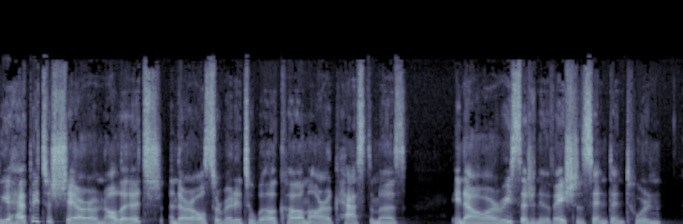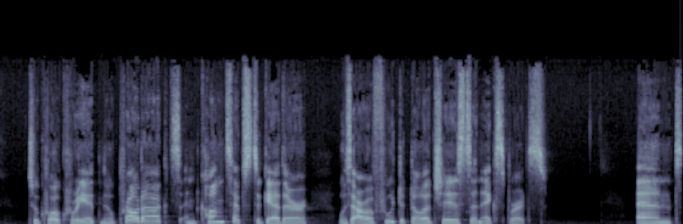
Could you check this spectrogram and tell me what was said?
We are happy to share our knowledge and are also ready to welcome our customers in our Research and Innovation Center in Tulln to co create new products and concepts together with our food technologists and experts. And,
